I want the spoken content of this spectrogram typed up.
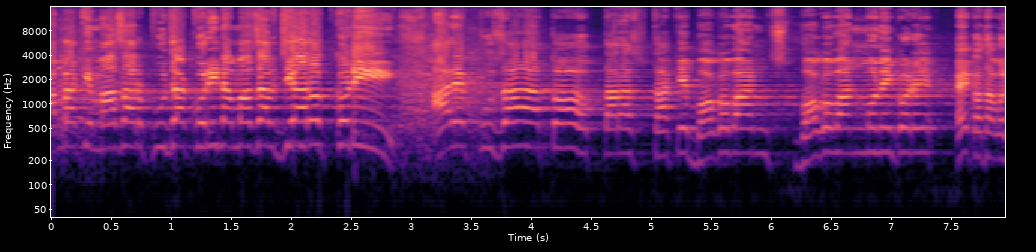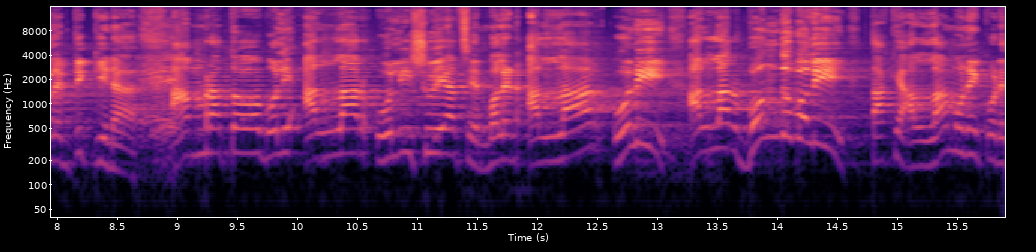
আমরা কি মাজার পূজা করি না মাজার জিয়ারত করি? আরে পূজা, তো তারা তাকে ভগবান ভগবান মনে করে। এই কথা বলেন, ঠিক কি না আমরা তো বলি আল্লাহর অলি শুয়ে আছেন। বলেন, আল্লাহর অলি আল্লাহর বন্ধু বলি। তাকে আল্লাহ মনে করে,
